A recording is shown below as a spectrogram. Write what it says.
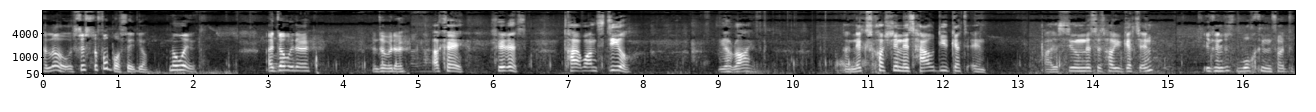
Hello, it's just a football stadium. No way. It's over there. It's over there. Okay, here it is. Taiwan Steel we arrived. The next question is how do you get in? I assume this is how you get in. You can just walk inside the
